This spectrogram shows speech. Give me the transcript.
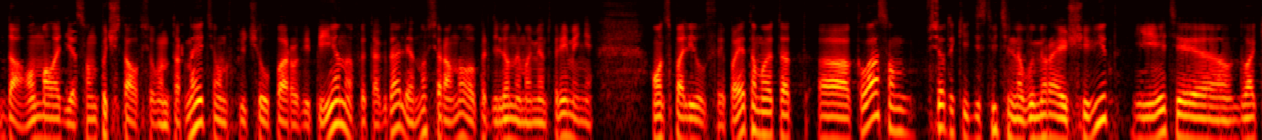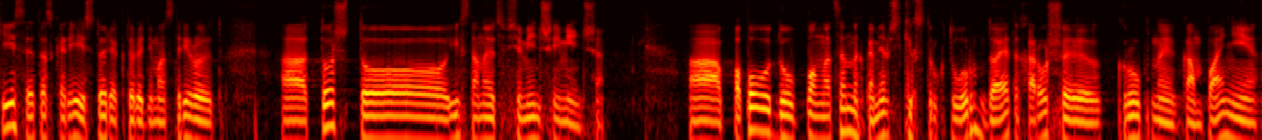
да, он молодец, он почитал все в интернете, он включил пару VPN и так далее, но все равно в определенный момент времени он спалился. И поэтому этот э, класс, он все-таки действительно вымирающий вид, и эти два кейса — это скорее история, которая демонстрирует э, то, что их становится все меньше и меньше. А, по поводу полноценных коммерческих структур, да, это хорошие крупные компании,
